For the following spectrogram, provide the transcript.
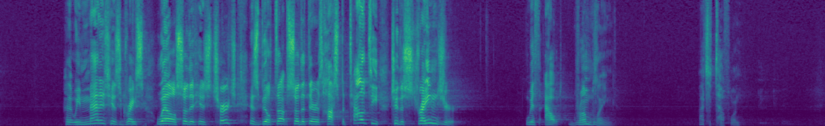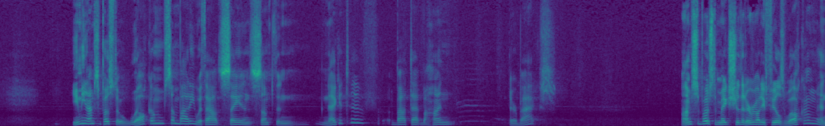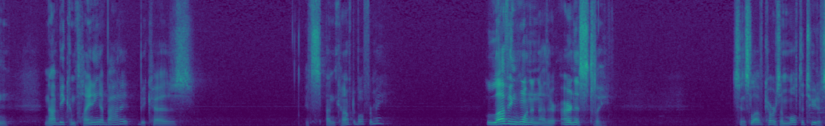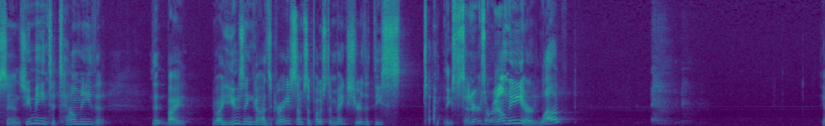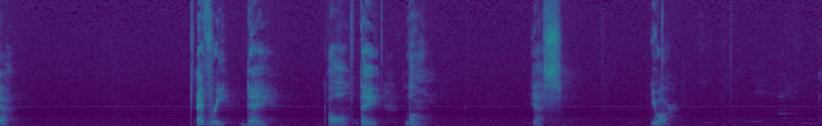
And that we manage his grace well so that his church is built up, so that there is hospitality to the stranger without grumbling. That's a tough one. You mean I'm supposed to welcome somebody without saying something negative about that behind their backs? I'm supposed to make sure that everybody feels welcome and not be complaining about it because it's uncomfortable for me. Loving one another earnestly. Since love covers a multitude of sins. You mean to tell me that, that by, by using God's grace, I'm supposed to make sure that these, these sinners around me are loved? Yeah. Every day, all day long. Yes, you are.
